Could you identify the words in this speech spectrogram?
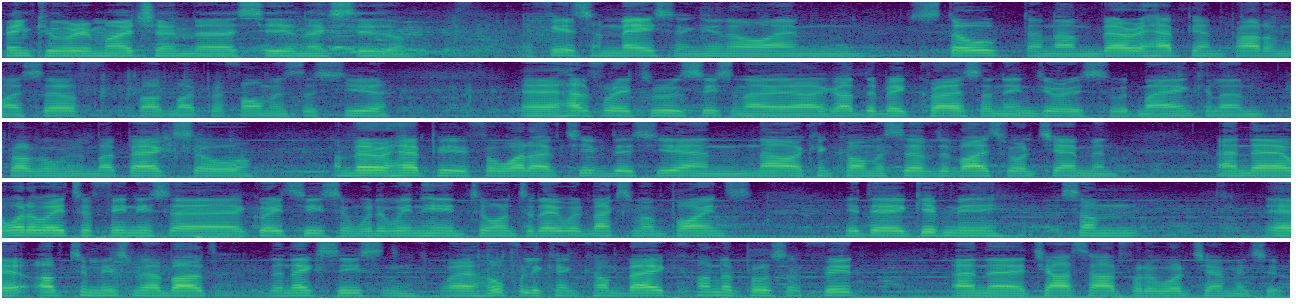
thank you very much, and see you next season. It feels amazing, you know. I'm stoked and I'm very happy and proud of myself about my performance this year. Uh, halfway through the season, I, I got the big crash and injuries with my ankle and problem with my back. So I'm very happy for what I've achieved this year, and now I can call myself the vice world champion. And uh, what a way to finish a great season with a win here in Torun today with maximum points. It uh, gives me some uh, optimism about the next season, where I hopefully can come back 100% fit and uh, charge hard for the world championship.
